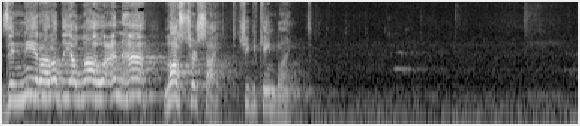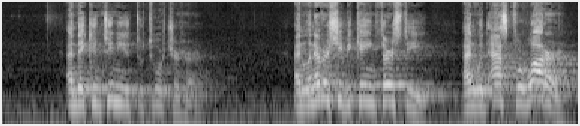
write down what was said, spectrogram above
Zinnira radiallahu anha lost her sight. She became blind. And they continued to torture her. And whenever she became thirsty and would ask for water,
